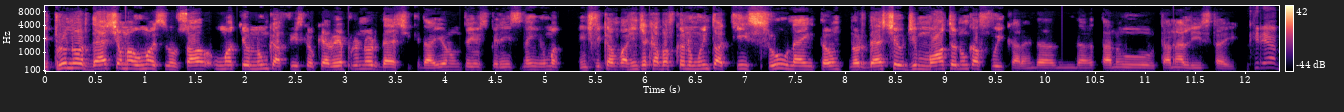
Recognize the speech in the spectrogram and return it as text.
e para o Nordeste é uma, uma, só uma que eu nunca fiz, que eu quero ir é para o Nordeste, que daí eu não tenho experiência nenhuma. A gente, fica, a gente acaba ficando muito aqui, sul, né? Então, Nordeste eu, de moto eu nunca fui, cara. Ainda, ainda tá, no, tá na lista aí. Eu queria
